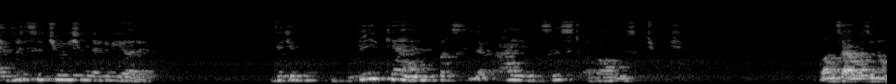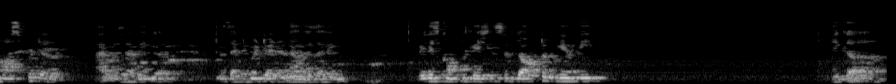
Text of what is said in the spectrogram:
every situation that we are in, we can we can perceive that I exist above the situation. Once I was in a hospital, I was having a I was admitted and I was having various complications. So the doctor gave me like a,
